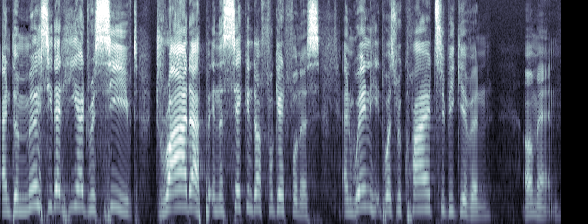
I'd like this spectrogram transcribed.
And the mercy that he had received dried up in the second of forgetfulness. And when it was required to be given, oh man.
